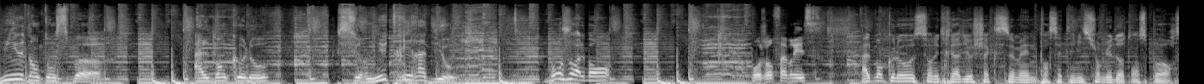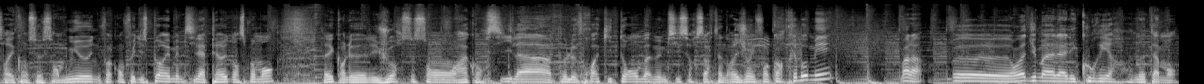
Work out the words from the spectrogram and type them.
Mieux dans ton sport. Alban Colo sur Nutri Radio. Bonjour Alban. Bonjour Fabrice. Alban Colo sur Nutri Radio chaque semaine pour cette émission Mieux dans ton sport. C'est vrai qu'on se sent mieux une fois qu'on fait du sport et même si la période en ce moment, vous savez quand les jours se sont raccourcis là, un peu le froid qui tombe, même si sur certaines régions il fait encore très beau, mais voilà, euh, on a du mal à aller courir notamment.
